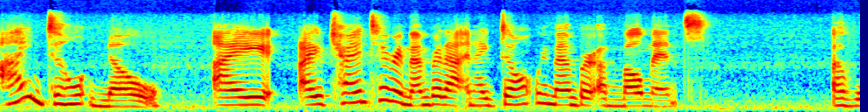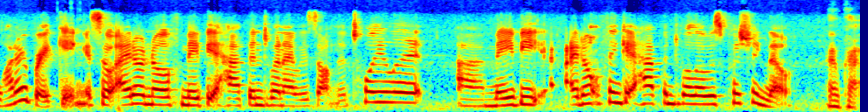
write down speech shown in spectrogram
I don't know. I I tried to remember that, and I don't remember a moment of water breaking. So I don't know if maybe it happened when I was on the toilet. Uh, maybe I don't think it happened while I was pushing though. Okay.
